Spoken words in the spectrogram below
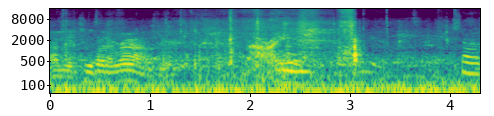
I'll be 200 rounds. All right. So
